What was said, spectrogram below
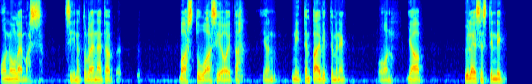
on olemassa. Siinä tulee näitä vastuuasioita ja niiden päivittäminen on. Ja yleisesti niin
